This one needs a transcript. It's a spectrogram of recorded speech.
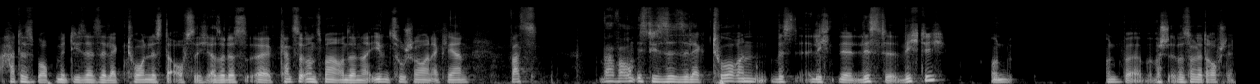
hat es überhaupt mit dieser Selektorenliste auf sich? Also das äh, kannst du uns mal unseren naiven Zuschauern erklären, was, warum ist diese Selektorenliste wichtig und und was, was soll da draufstehen?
